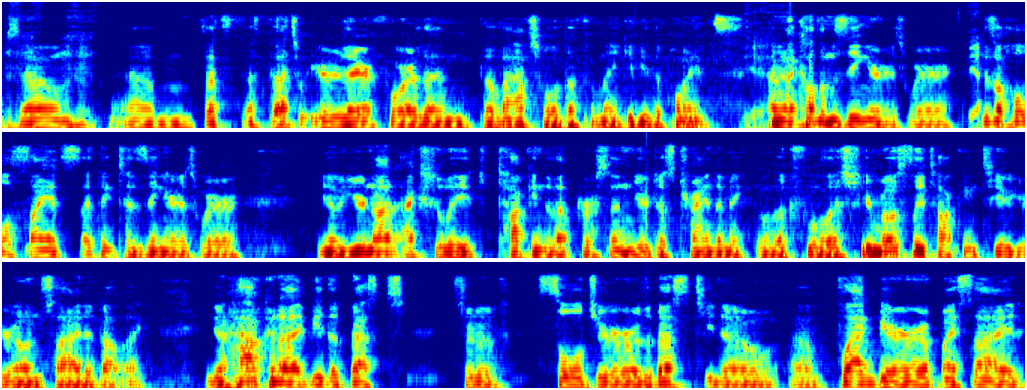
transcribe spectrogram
Mm-hmm, so mm-hmm. Um, that's, that's that's what you're there for. Then the laughs will definitely give you the points. Yeah. I mean, I call them zingers. Where yeah. there's a whole science, I think, to zingers where you know you're not actually talking to that person. You're just trying to make them look foolish. You're mostly talking to your own side about like you know how can i be the best sort of soldier or the best you know um, flag bearer of my side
